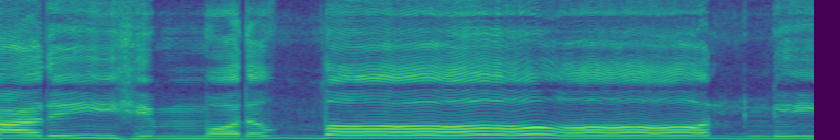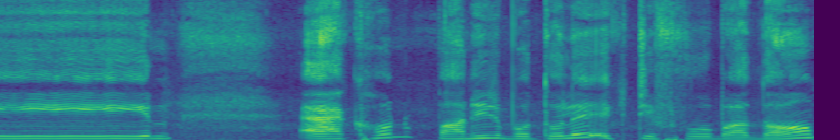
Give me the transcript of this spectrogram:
عليهم ولا الضالين এখন পানির বোতলে একটি ফু বা দম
